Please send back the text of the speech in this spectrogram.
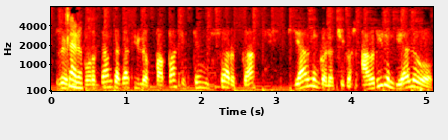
Entonces es importante acá que los papás estén cerca y hablen con los chicos. Abrir el diálogo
